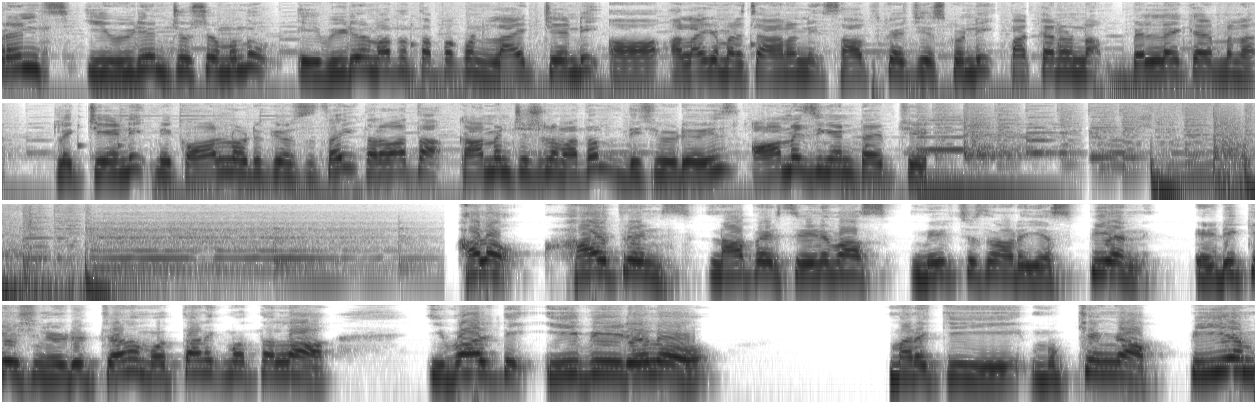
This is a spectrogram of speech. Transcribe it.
ఫ్రెండ్స్ ఈ వీడియోని చూసే ముందు ఈ వీడియోని మాత్రం తప్పకుండా లైక్ చేయండి. అలాగే మన ఛానల్ని సబ్స్క్రైబ్ చేసుకోండి. పక్కన ఉన్న బెల్ ఐకాన్ మన క్లిక్ చేయండి. మీకు ఆల్ నోటిఫికేషన్ వస్తాయి. తర్వాత కామెంట్ చేసిన మాత్రం దిస్ వీడియో ఈజ్ అమేజింగ్ అని టైప్ చేయండి. Hello hi friends. నా పేరు శ్రీనివాస్. మీరు చూస్తున్నాడు ఎస్పిఎన్ ఎడ్యుకేషన్ యూట్యూబ్ ఛానల్. మొత్తానికి మొత్తంలో ఇవాళ ఈ వీడియోలో మనకి ముఖ్యంగా పిఎం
